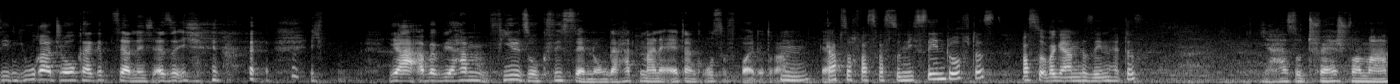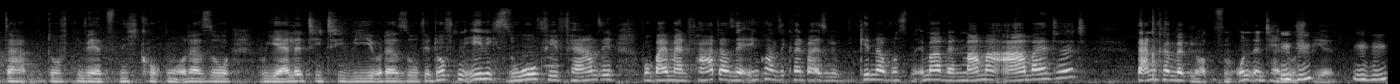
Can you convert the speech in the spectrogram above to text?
den Jura-Joker gibt es ja nicht. Also ich, ich, ja, aber wir haben viel so Quiz-Sendungen. Da hatten meine Eltern große Freude dran. Mhm. Ja. Gab es auch was, was du nicht sehen durftest, was du aber gern gesehen hättest? Ja, so Trash-Formate durften wir jetzt nicht gucken oder so Reality-TV oder so. Wir durften eh nicht so viel Fernsehen, wobei mein Vater sehr inkonsequent war. Also wir Kinder wussten immer, wenn Mama arbeitet, dann können wir glotzen und Nintendo mhm. spielen. Mhm.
